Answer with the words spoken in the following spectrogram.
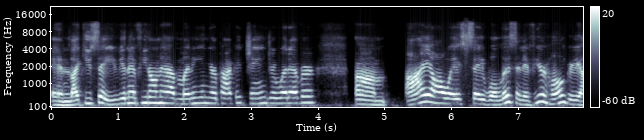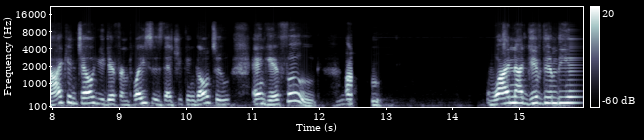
And like you say, even if you don't have money in your pocket, change or whatever, um, I always say, well, listen, if you're hungry, I can tell you different places that you can go to and get food. Um, why not give them the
